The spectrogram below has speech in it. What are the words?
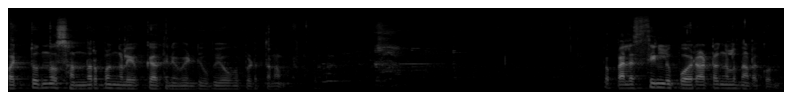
പറ്റുന്ന സന്ദർഭങ്ങളെയൊക്കെ അതിനു വേണ്ടി ഉപയോഗപ്പെടുത്തണം ഇപ്പോൾ പലസ്തീനിൽ പോരാട്ടങ്ങൾ നടക്കുന്നു.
